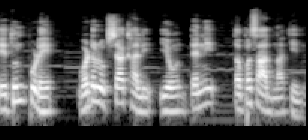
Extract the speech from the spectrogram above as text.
तेथून पुढे वटवृक्षाखाली येऊन त्यांनी तपसाधना केली.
